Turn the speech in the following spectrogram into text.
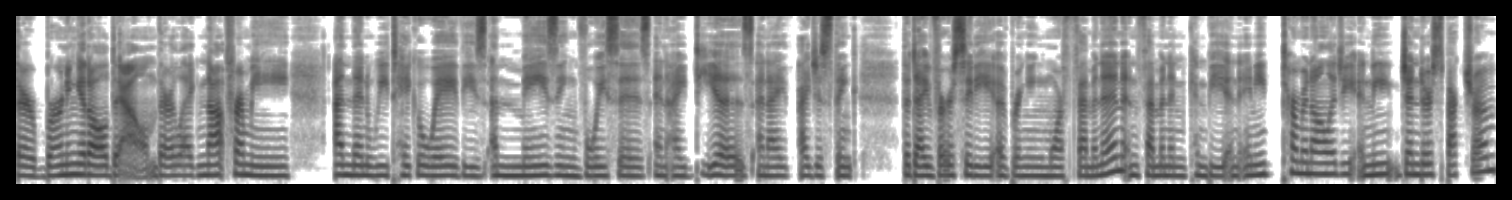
They're burning it all down. They're like, not for me. And then we take away these amazing voices and ideas. And I, I just think the diversity of bringing more feminine and feminine can be in any terminology, any gender spectrum,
